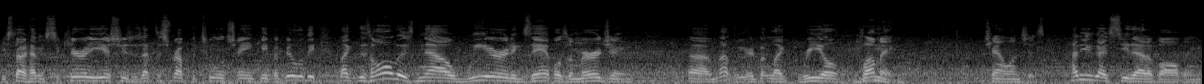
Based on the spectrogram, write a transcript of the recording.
you start having security issues, does that disrupt the tool chain capability? Like there's all these now weird examples emerging, uh, not weird, but like real plumbing challenges. How do you guys see that evolving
